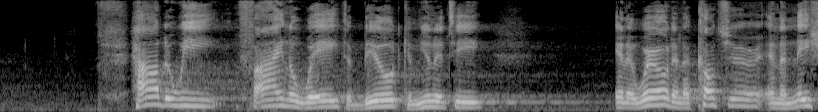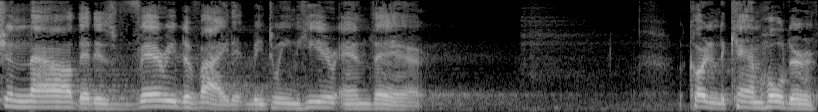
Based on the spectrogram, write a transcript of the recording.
How do we find a way to build community in a world and a culture and a nation now that is very divided between here and there? According to Cam Harder,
